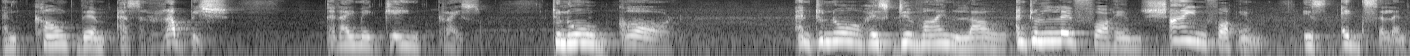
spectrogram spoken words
and count them as rubbish, that I may gain Christ, to know God, and to know His divine love, and to live for Him, shine for Him is excellent.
